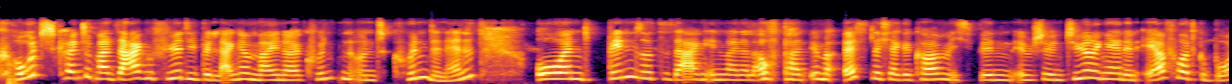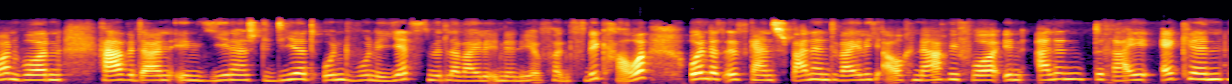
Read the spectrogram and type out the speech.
Coach, könnte man sagen, für die Belange meiner Kunden und Kundinnen. Und bin sozusagen in meiner Laufbahn immer östlicher gekommen. Ich bin im schönen Thüringen in Erfurt geboren worden, habe dann in Jena studiert und wohne jetzt mittlerweile in der Nähe von Zwickau. Und das ist ganz spannend, weil ich auch nach wie vor in allen drei Ecken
